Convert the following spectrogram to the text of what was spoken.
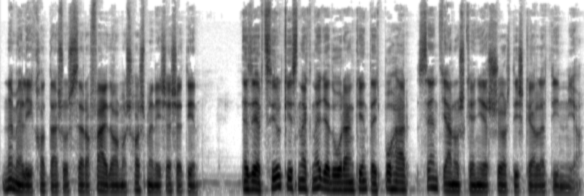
nem elég hatásos szer a fájdalmas hasmenés esetén, ezért Szilkisznek negyed óránként egy pohár Szent János kenyér sört is kellett innia.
